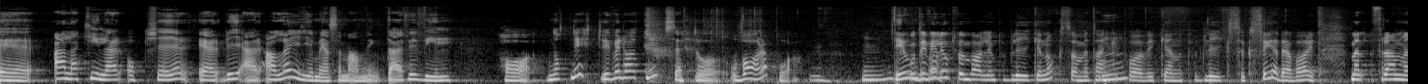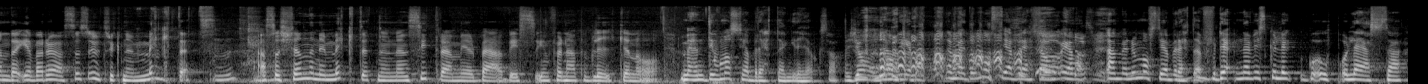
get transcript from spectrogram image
Eh, alla killar och tjejer, är, vi är alla i en gemensam andning där vi vill ha något nytt. Vi vill ha ett nytt sätt att, att vara på. Mm. Det och det vill uppenbarligen publiken också med tanke mm. på vilken publiksuccé det har varit. Men för att använda Eva Röses uttryck nu, mäktet. Mm. Alltså känner ni mäktet nu när ni sitter där med er bebis inför den här publiken? Och... Men då måste jag berätta en grej också. Ja, ja. Nej, men då måste jag berätta om Eva. Nej, men nu måste jag berätta. För det, när vi skulle gå upp och läsa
